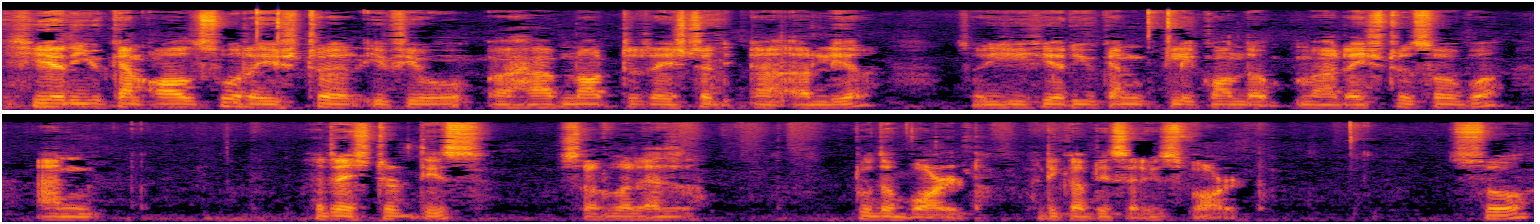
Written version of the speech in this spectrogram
here you can also register if you uh, have not registered uh, earlier. So here you can click on the uh, register server and register this server as to the vault recovery service vault. So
